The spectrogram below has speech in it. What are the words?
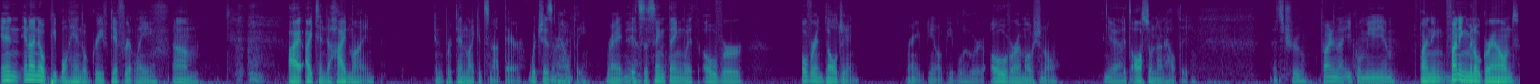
And and I know people handle grief differently. Um I I tend to hide mine and pretend like it's not there, which isn't Right. healthy, right? Yeah. It's the same thing with over overindulging, right? You know, people who are over emotional. Yeah. It's also not healthy. That's true. Finding that equal medium. Finding finding middle ground.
